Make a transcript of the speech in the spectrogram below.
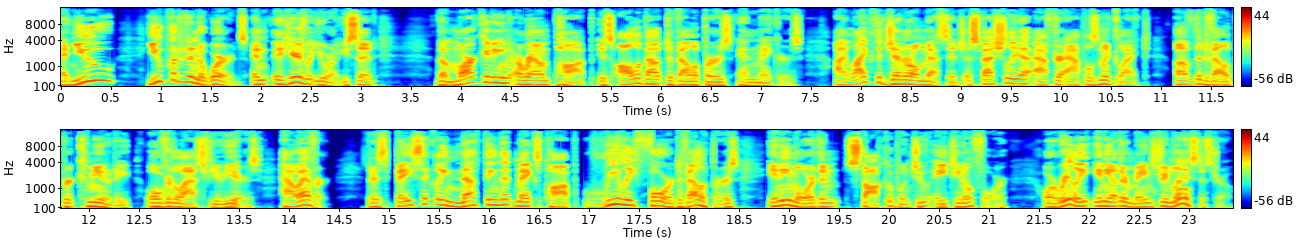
And you you put it into words. And here's what you wrote. You said the marketing around Pop is all about developers and makers. I like the general message, especially after Apple's neglect of the developer community over the last few years. However, there's basically nothing that makes Pop really for developers any more than stock Ubuntu 1804 or really any other mainstream Linux distro.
